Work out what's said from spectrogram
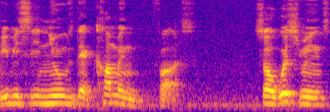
BBC News, they're coming for us. So which means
